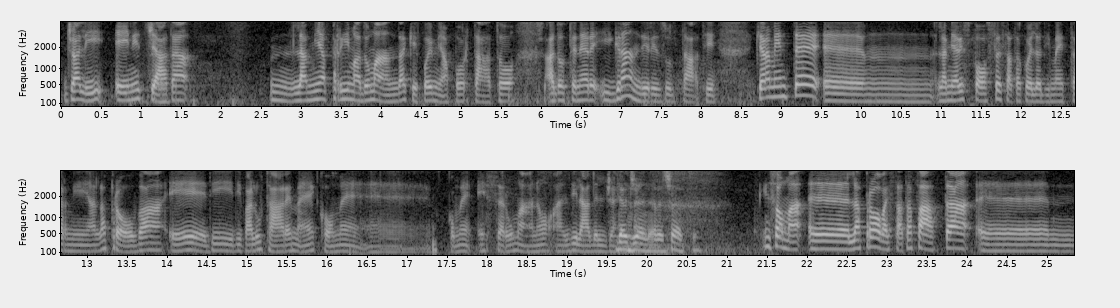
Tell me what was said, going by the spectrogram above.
già lì è iniziata certo. mh, mm, la mia prima domanda che poi mi ha portato sì. ad ottenere i grandi risultati. Chiaramente ehm, la mia risposta è stata quella di mettermi alla prova e di, di valutare me come, eh, come, essere umano al di là del genere. Del genere, certo. Insomma, eh, la prova è stata fatta, eh,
